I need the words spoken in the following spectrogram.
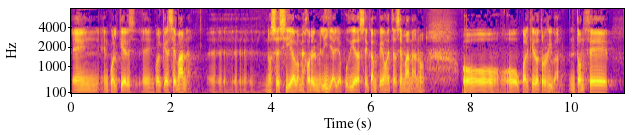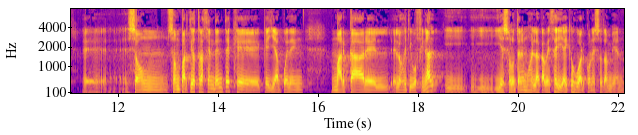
en, en, cualquier, en cualquier semana. Eh, no sé si a lo mejor el Melilla ya pudiera ser campeón esta semana, ¿no? o, o cualquier otro rival. Entonces, eh, son, son, partidos trascendentes que, que, ya pueden marcar el, el objetivo final y, y, y, eso lo tenemos en la cabeza y hay que jugar con eso también. ¿no?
